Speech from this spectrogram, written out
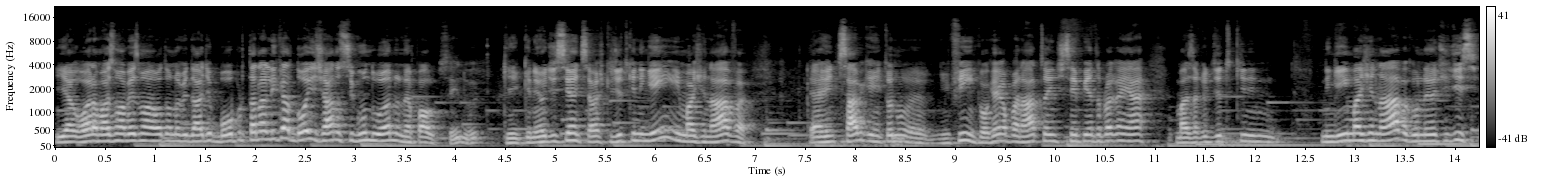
E agora, mais uma vez, uma outra novidade boa por estar na Liga 2 já no segundo ano, né, Paulo? Sem dúvida. Que, que nem eu disse antes, eu acredito que ninguém imaginava é, a gente sabe que a gente, enfim, qualquer campeonato a gente sempre entra para ganhar, mas acredito que ninguém imaginava, como eu te disse,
